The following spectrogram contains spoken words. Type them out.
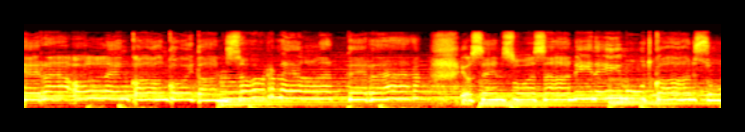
herää ollenkaan, koitan sormella terää. Jos en sua saa, niin ei muutkaan. Sun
